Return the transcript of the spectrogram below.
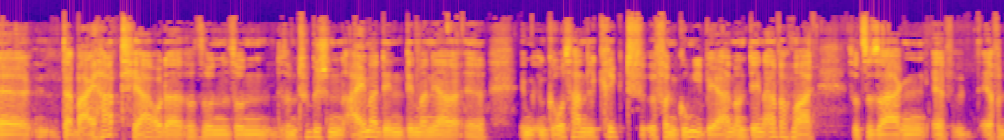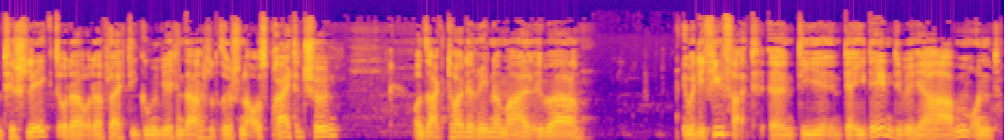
äh, dabei hat, ja, oder so, ein, so, ein, so einen typischen Eimer, den, den man ja äh, im, im Großhandel kriegt von Gummibären und den einfach mal sozusagen äh, auf den Tisch legt oder, oder vielleicht die Gummibärchen da so schon ausbreitet schön und sagt, heute reden wir mal über über die Vielfalt äh, die, der Ideen, die wir hier haben und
